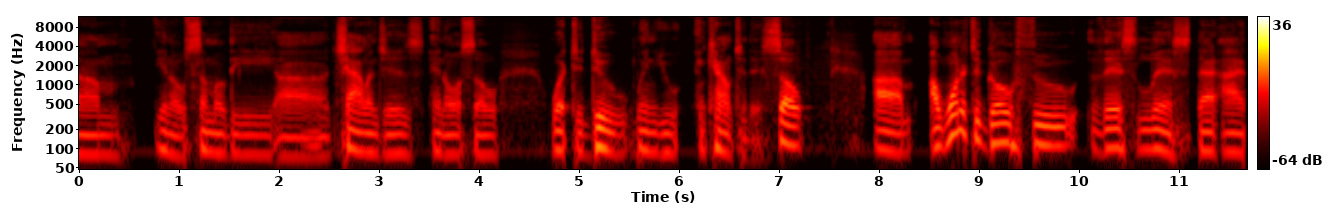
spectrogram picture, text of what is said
um, you know some of the uh, challenges and also what to do when you encounter this. So um, I wanted to go through this list that I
